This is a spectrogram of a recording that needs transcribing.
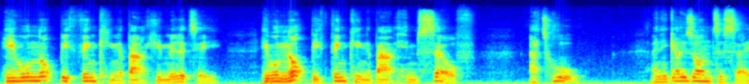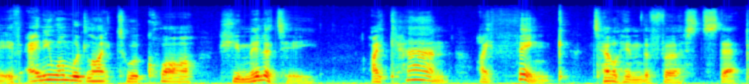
He will not be thinking about humility. He will not be thinking about himself at all. And he goes on to say if anyone would like to acquire humility, I can, I think, tell him the first step.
